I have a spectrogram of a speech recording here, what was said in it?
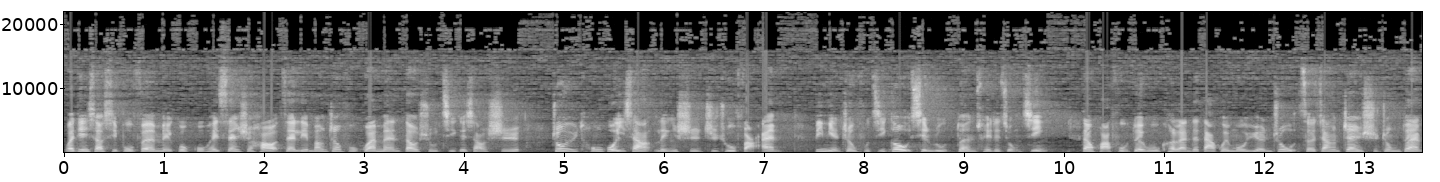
外电消息部分，美国国会三十号在联邦政府关门倒数几个小时，终于通过一项临时支出法案，避免政府机构陷入断炊的窘境。但华府对乌克兰的大规模援助则将暂时中断。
